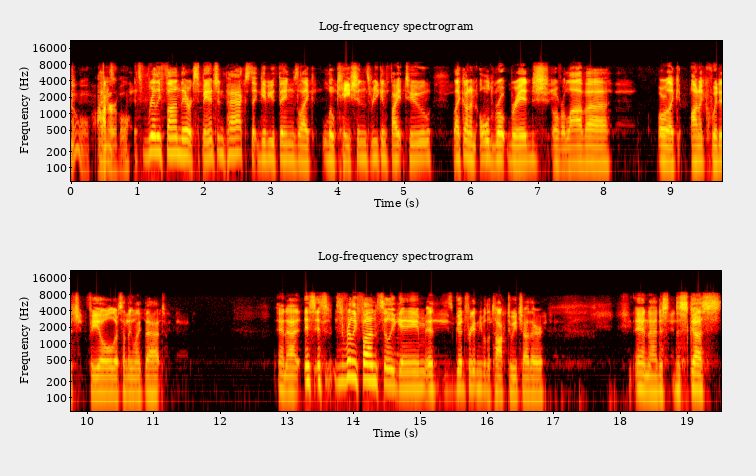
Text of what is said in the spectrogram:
Oh, honorable. It's really fun. They're expansion packs that give you things like locations where you can fight to, like on an old rope bridge over lava, or like on a Quidditch field or something like that. And uh, it's, it's it's a really fun, silly game. It's good for getting people to talk to each other, and uh, just discuss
